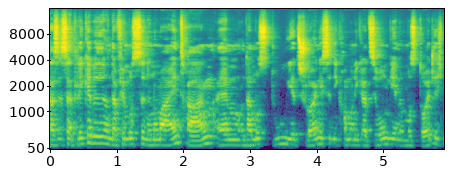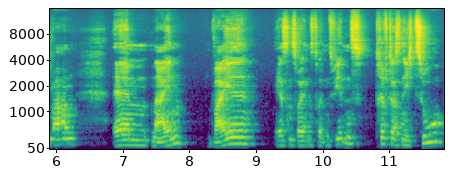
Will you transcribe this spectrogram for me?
das ist applicable und dafür musst du eine Nummer eintragen ähm, und dann musst du jetzt schleunigst in die Kommunikation gehen und musst deutlich machen, ähm, nein, weil erstens, zweitens, drittens, viertens trifft das nicht zu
